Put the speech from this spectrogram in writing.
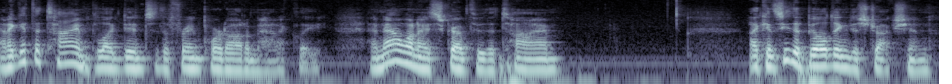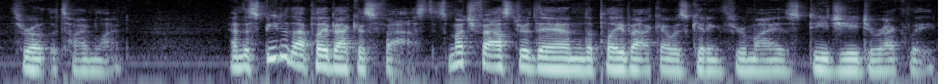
and I get the time plugged into the frame port automatically. And now when I scrub through the time, I can see the building destruction throughout the timeline. And the speed of that playback is fast. It's much faster than the playback I was getting through my DG directly.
